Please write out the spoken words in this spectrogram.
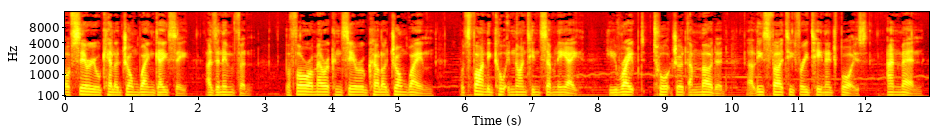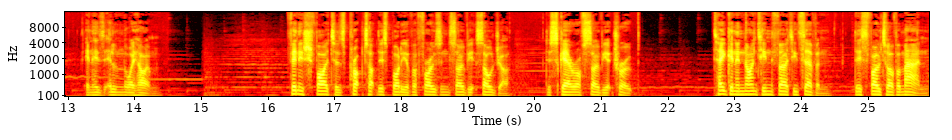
of serial killer John Wayne Gacy as an infant, before American serial killer John Wayne was finally caught in 1978. He raped, tortured, and murdered at least 33 teenage boys and men in his Illinois home. Finnish fighters propped up this body of a frozen Soviet soldier to scare off Soviet troops. Taken in 1937, this photo of a man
